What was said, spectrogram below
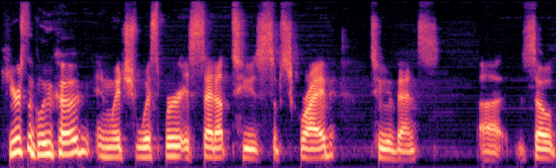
Here's the glue code in which Wisper is set up to subscribe to events. Uh, so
